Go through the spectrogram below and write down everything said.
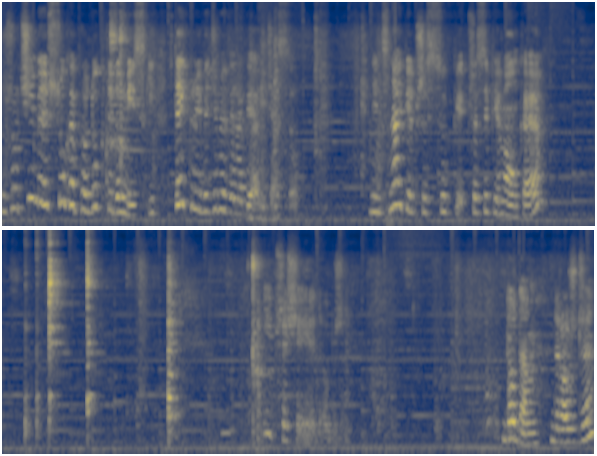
wrzucimy suche produkty do miski, w tej, której będziemy wyrabiali ciasto. Więc najpierw przesypię, przesypię mąkę. I przesieję dobrze. Dodam drożdże.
